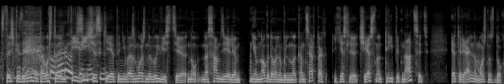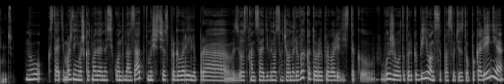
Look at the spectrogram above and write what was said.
с точки зрения того, что физически это невозможно вывести. Ну, на самом деле, я много довольно был на концертах. Если честно, 3.15 это реально можно сдохнуть. Ну, кстати, можно немножко отмотать на секунду назад. Мы сейчас проговорили про звезд конца 90-х, начала нулевых, которые провалились. Так э, выжила-то только Бейонсе, по сути, из этого поколения.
